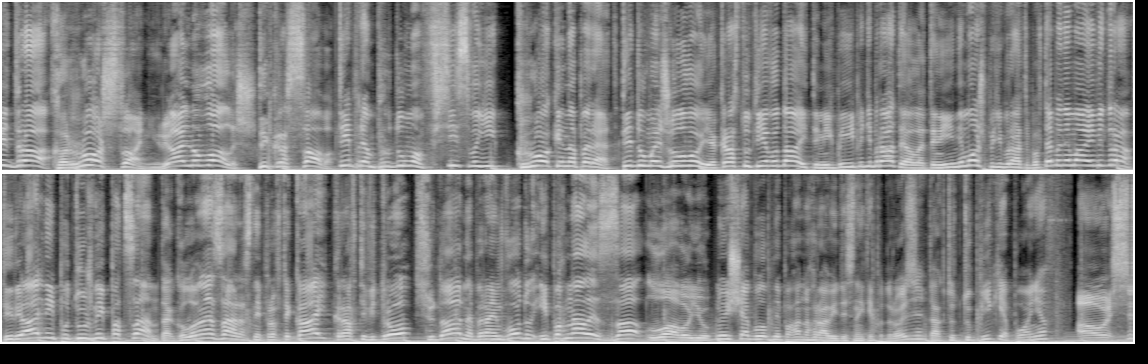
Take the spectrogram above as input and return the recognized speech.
відра. Хорош, Сані, реально валиш. Ти красава. Ти прям продумав всі свої кроки наперед. Ти думаєш головою, якраз тут є вода, і ти міг би її підібрати, але ти її не можеш підібрати, бо в тебе немає відра. Ти реальний потужний пацан. Так, головне зараз не провтикай, крафти відро, сюди, набираємо воду і погнали за лавою. Ну і ще було б непогано гравій десь знайти по дорозі. Так, тут тупік, я поняв. А ось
